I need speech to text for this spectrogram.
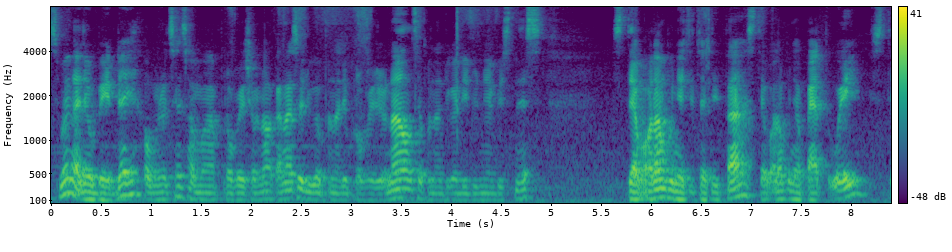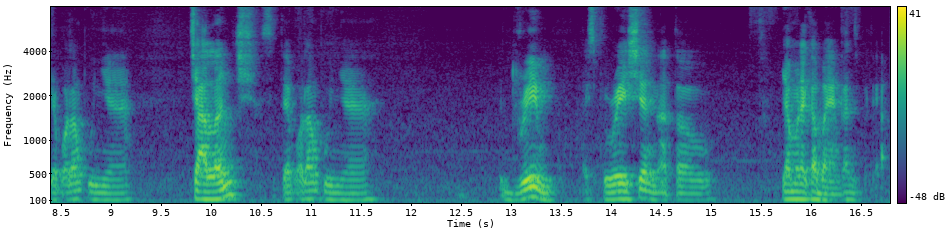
sebenarnya nggak jauh beda ya kalau menurut saya sama profesional karena saya juga pernah di profesional, saya pernah juga di dunia bisnis. Setiap orang punya cita-cita, setiap orang punya pathway, setiap orang punya challenge, setiap orang punya dream, aspiration atau yang mereka bayangkan seperti apa.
